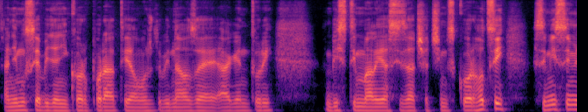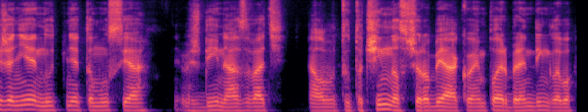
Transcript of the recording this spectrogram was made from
a nemusia byť ani korporáty, ale môžu to byť naozaj agentúry, by s tým mali asi začať čím skôr. Hoci si myslím, že nie nutne to musia vždy nazvať alebo túto činnosť, čo robia ako employer branding, lebo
